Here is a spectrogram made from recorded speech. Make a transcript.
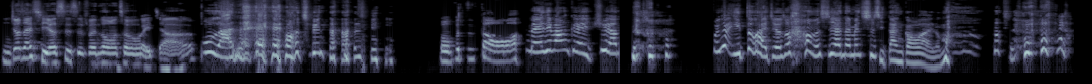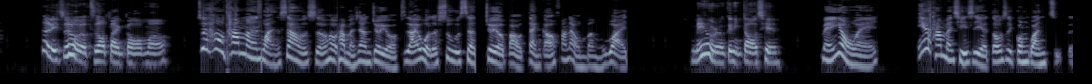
你就在骑了四十分钟的车回家，不然嘞，我要去哪里？我不知道啊，没地方可以去啊。我就一度还觉得说，他们是在那边吃起蛋糕来了吗？那你最后有吃到蛋糕吗？最后他们晚上的时候，他们好像就有来我的宿舍，就有把我蛋糕放在我门外。没有人跟你道歉？没有诶、欸、因为他们其实也都是公关组的，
